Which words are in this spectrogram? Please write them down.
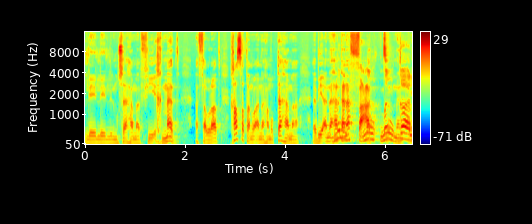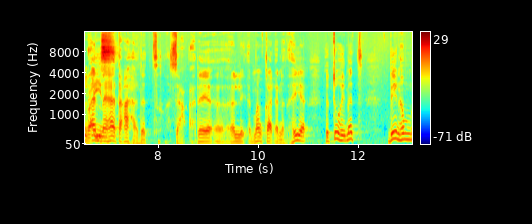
للمساهمة في إخماد الثورات خاصة وأنها متهمة بأنها من تنفعت من, من قال الرئيس. أنها تعهدت. من قال أنها هي اتهمت بينهم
